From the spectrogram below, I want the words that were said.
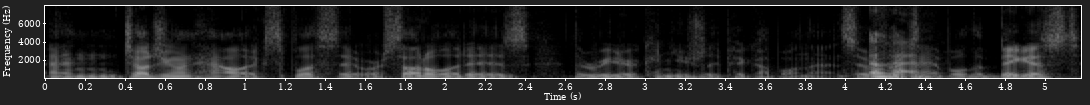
and judging on how explicit or subtle it is, the reader can usually pick up on that. So, for example, the biggest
